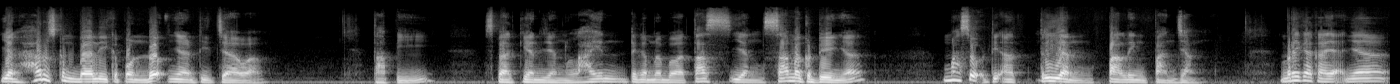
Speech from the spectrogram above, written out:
yang harus kembali ke pondoknya di Jawa. Tapi Sebagian yang lain dengan membawa tas yang sama gedenya masuk di antrian paling panjang. Mereka kayaknya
